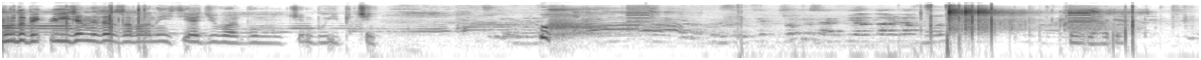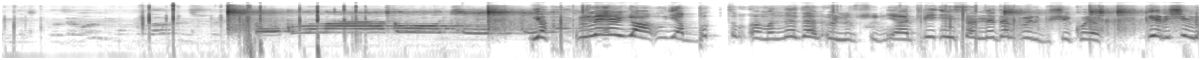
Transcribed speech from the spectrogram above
Burada bekleyeceğim neden zamana ihtiyacı var bunun için bu ip için. Uf. Hadi hadi hadi. Ya ne ya ya bıktım ama neden ölürsün? Yani bir insan neden böyle bir şey koyar? Geri şimdi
